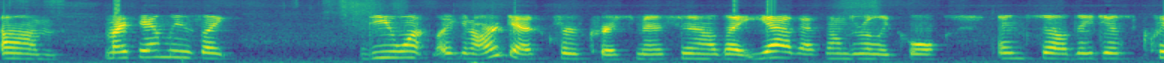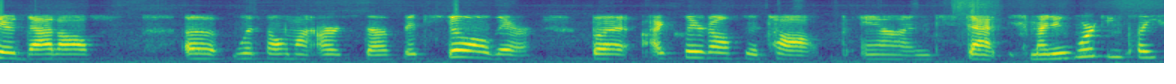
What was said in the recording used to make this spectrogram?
um, my family was like, "Do you want like an art desk for Christmas?" And I was like, "Yeah, that sounds really cool." And so they just cleared that off uh, with all my art stuff. It's still all there, but I cleared off the top, and that's my new working place.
